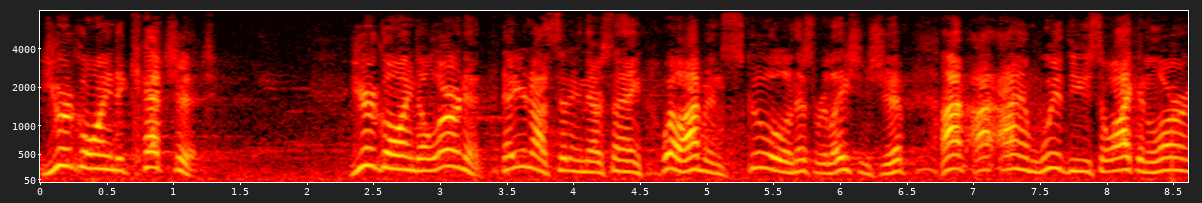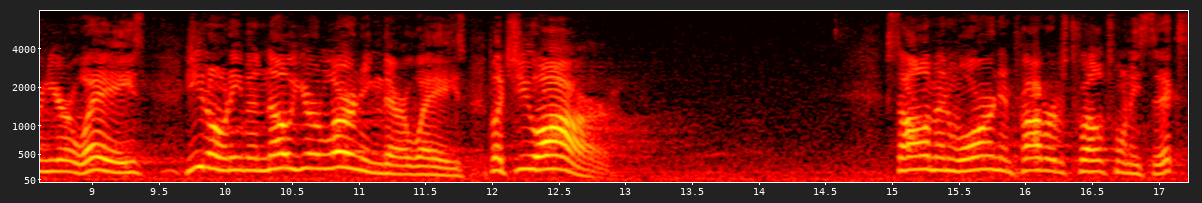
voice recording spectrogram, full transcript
you're going to catch it. You're going to learn it. Now, you're not sitting there saying, well, I'm in school in this relationship. I, I, I am with you so I can learn your ways. You don't even know you're learning their ways, but you are. Solomon warned in Proverbs 12:26,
